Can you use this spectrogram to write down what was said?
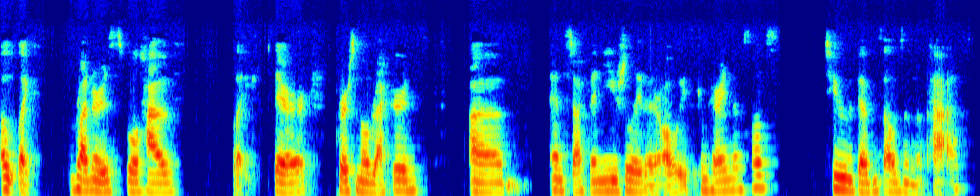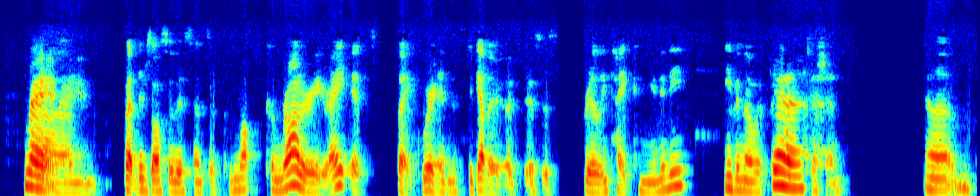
oh like runners will have like their personal records um, and stuff and usually they're always comparing themselves to themselves in the past Right. um, but there's also this sense of camaraderie, right? It's like we're in this together. Like there's this really tight community, even though it's a Yeah. competition. Um,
